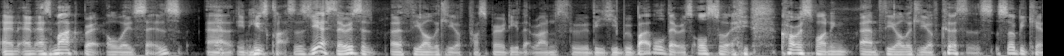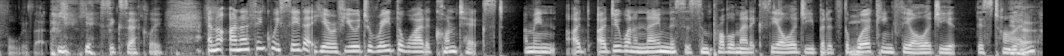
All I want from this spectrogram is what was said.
And and as Mark Brett always says uh, in his classes, yes, there is a, a theology of prosperity that runs through the Hebrew Bible. There is also a corresponding um, theology of curses. So be careful with that. yes, exactly. And and I think we see that here. If you were to read the wider context, I mean, I, I do want to name this as some problematic theology, but it's the mm. working theology at this time, Yeah.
